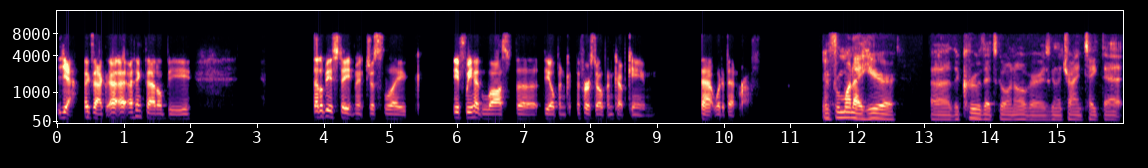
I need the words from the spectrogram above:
Yeah, exactly. I, I think that'll be that'll be a statement. Just like if we had lost the the open the first Open Cup game, that would have been rough. And from what I hear, uh, the crew that's going over is going to try and take that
